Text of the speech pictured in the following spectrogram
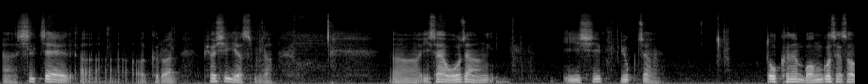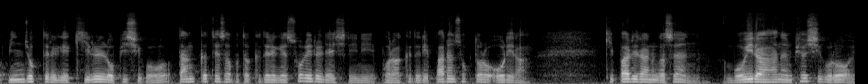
아, 실제 어, 그런 표식이었습니다. 어, 이사야 5장 26절 또 그는 먼 곳에서 민족들에게 길을 높이시고 땅 끝에서부터 그들에게 소리를 내시리니 보라 그들이 빠른 속도로 오리라. 깃발이라는 것은 모이라 하는 표식으로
